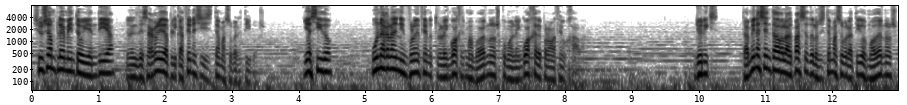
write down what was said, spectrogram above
se usa ampliamente hoy en día en el desarrollo de aplicaciones y sistemas operativos, y ha sido una gran influencia en otros lenguajes más modernos como el lenguaje de programación Java. Unix también ha sentado las bases de los sistemas operativos modernos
